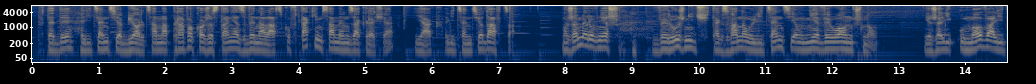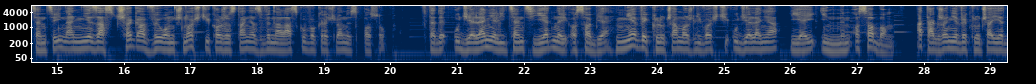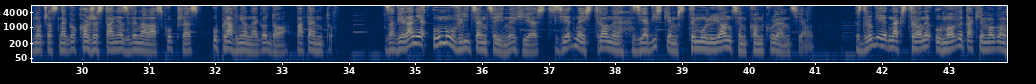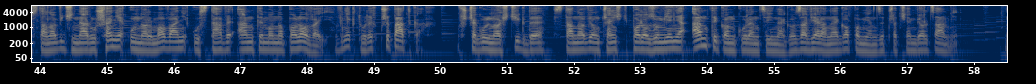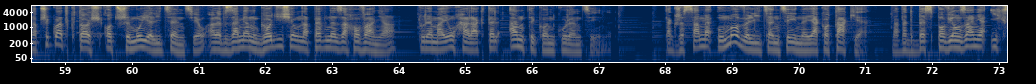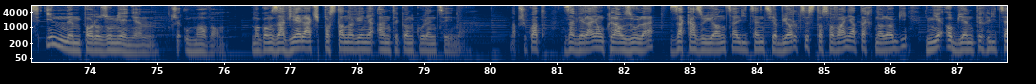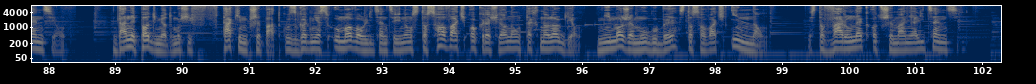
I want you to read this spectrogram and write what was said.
Wtedy licencjobiorca ma prawo korzystania z wynalazku w takim samym zakresie jak licencjodawca. Możemy również wyróżnić tak zwaną licencję niewyłączną. Jeżeli umowa licencyjna nie zastrzega wyłączności korzystania z wynalazku w określony sposób, wtedy udzielenie licencji jednej osobie nie wyklucza możliwości udzielenia jej innym osobom, a także nie wyklucza jednoczesnego korzystania z wynalazku przez uprawnionego do patentu. Zawieranie umów licencyjnych jest z jednej strony zjawiskiem stymulującym konkurencję, z drugiej jednak strony umowy takie mogą stanowić naruszenie unormowań ustawy antymonopolowej w niektórych przypadkach, w szczególności gdy stanowią część porozumienia antykonkurencyjnego zawieranego pomiędzy przedsiębiorcami. Na przykład ktoś otrzymuje licencję, ale w zamian godzi się na pewne zachowania, które mają charakter antykonkurencyjny. Także same umowy licencyjne jako takie, nawet bez powiązania ich z innym porozumieniem czy umową, mogą zawierać postanowienia antykonkurencyjne. Na przykład zawierają klauzule zakazujące licencjobiorcy stosowania technologii nieobjętych licencją. Dany podmiot musi w takim przypadku, zgodnie z umową licencyjną, stosować określoną technologię, mimo że mógłby stosować inną. Jest to warunek otrzymania licencji.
